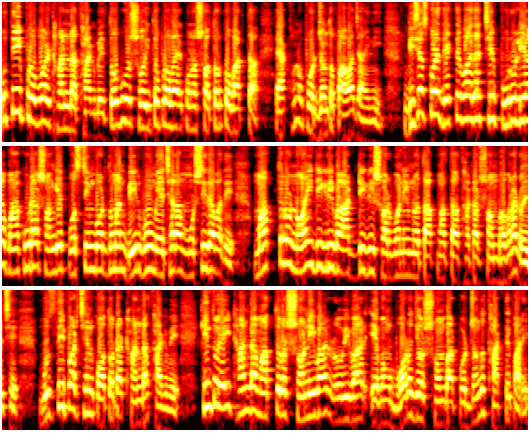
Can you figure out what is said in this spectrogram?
অতি প্রবল ঠান্ডা থাকবে। তবুও শৈত্যপ্রবাহের কোনো সতর্ক বার্তা এখনও পর্যন্ত পাওয়া যায়নি। বিশেষ করে দেখতে পাওয়া যাচ্ছে, পুরুলিয়া, বাঁকুড়ার সঙ্গে পশ্চিম বর্ধমান, বীরভূম, এছাড়া মুর্শিদাবাদে মাত্র নয় ডিগ্রি বা আট ডিগ্রি সর্বনিম্ন তাপমাত্রা থাকার সম্ভাবনা রয়েছে। বুঝতেই পারছেন কতটা ঠান্ডা থাকবে। কিন্তু এই ঠান্ডা মাত্র শনিবার, রবিবার এবং বড় জোর সোমবার পর্যন্ত থাকতে পারে।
